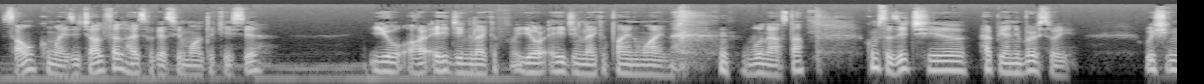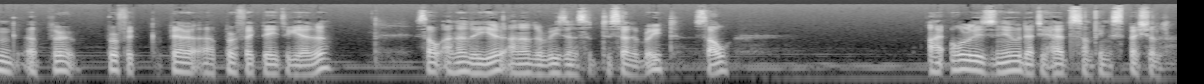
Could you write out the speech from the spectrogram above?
Sau, cum mai zice altfel, hai să găsim o altă chestie you are aging like a, you're aging like a fine wine. Bună asta. Cum să zici, uh, happy anniversary. Wishing a per, perfect pair a perfect day together. Sau another year, another reason to celebrate. Sau I always knew that you had something special.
